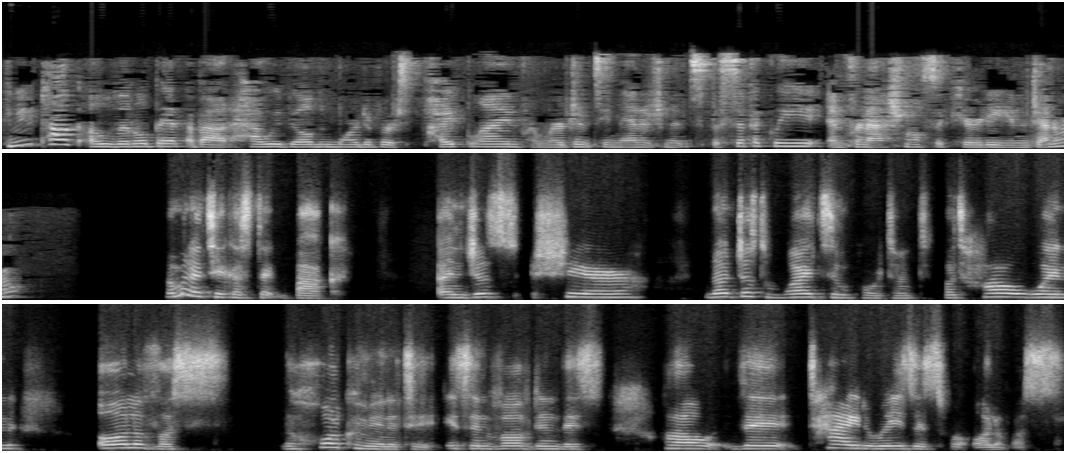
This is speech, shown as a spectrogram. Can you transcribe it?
Can you talk a little bit about how we build a more diverse pipeline for emergency management specifically and for national security in general? I'm going to take a step back and just share not just why it's important, but how when all of us, the whole community is involved in this, how the tide raises for all of us.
